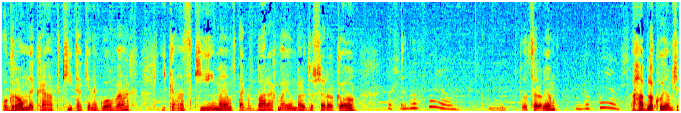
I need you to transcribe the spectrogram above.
ogromne kratki takie na głowach i kaski i mają tak w barach mają bardzo szeroko. Bo się blokują. Bo co robią? Blokują się. Aha, blokują się.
